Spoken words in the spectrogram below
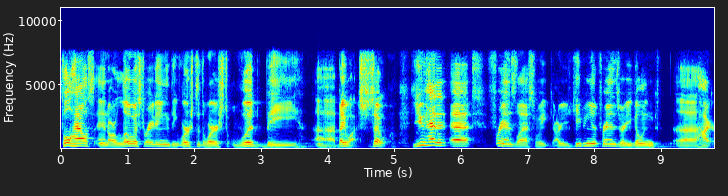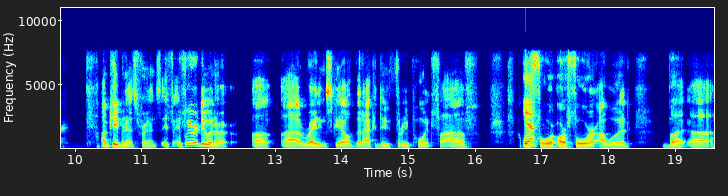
Full House, and our lowest rating, the worst of the worst, would be uh, Baywatch. So you had it at Friends last week. Are you keeping it Friends, or are you going uh, higher? I'm keeping it as friends. If if we were doing a a, a rating scale that I could do 3.5 or Yeah. four or four, I would. But uh,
